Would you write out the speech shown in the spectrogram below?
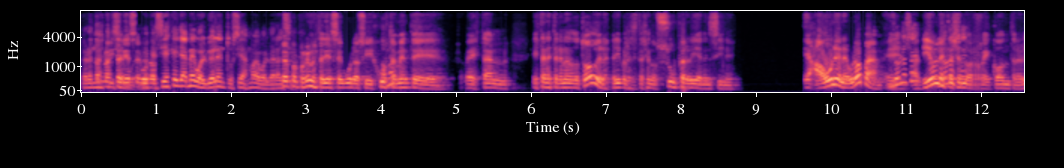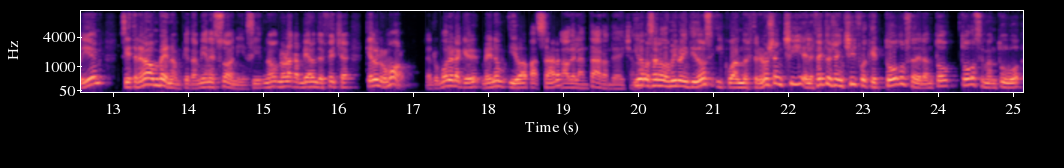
pero no No, estoy seguro. Lo que seguro. sí es que ya me volvió el entusiasmo de volver al Pero ¿por cine. qué no estaría seguro si ¿Cómo? justamente están, están estrenando todo y las películas se están yendo súper bien en cine? Eh, Aún en Europa, No eh, a le está yendo recontra bien. Si estrenaron Venom, que también es Sony, si no, no la cambiaron de fecha, que era el rumor. El rumor era que Venom iba a pasar Lo adelantaron, de hecho, Iba a pasar a 2022 y cuando estrenó Shang-Chi, el efecto de Shang-Chi fue que todo se adelantó, todo se mantuvo.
